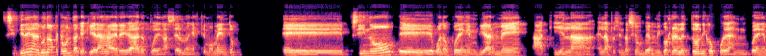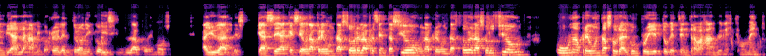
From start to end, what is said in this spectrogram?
si tienen alguna pregunta que quieran agregar, pueden hacerlo en este momento. Eh, si no, eh, bueno, pueden enviarme aquí en la, en la presentación, vean mi correo electrónico, pueden, pueden enviarlas a mi correo electrónico y sin duda podemos ayudarles. Ya sea que sea una pregunta sobre la presentación, una pregunta sobre la solución o una pregunta sobre algún proyecto que estén trabajando en este momento.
